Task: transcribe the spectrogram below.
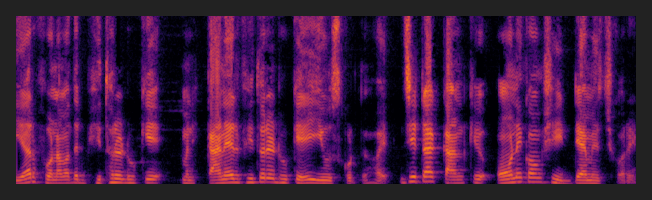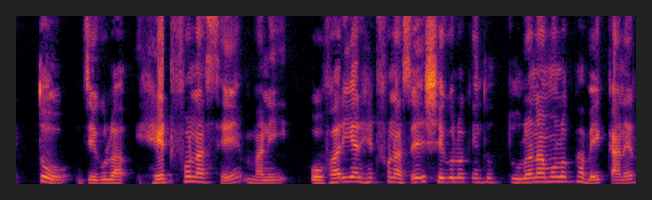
ইয়ারফোন আমাদের ভিতরে ঢুকে মানে কানের ভিতরে ঢুকে ইউজ করতে হয়, যেটা কানকে অনেক অংশেই ড্যামেজ করে। তো যেগুলো হেডফোন আছে মানে ওভার ইয়ার হেডফোন আছে, সেগুলো কিন্তু তুলনামূলকভাবে কানের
